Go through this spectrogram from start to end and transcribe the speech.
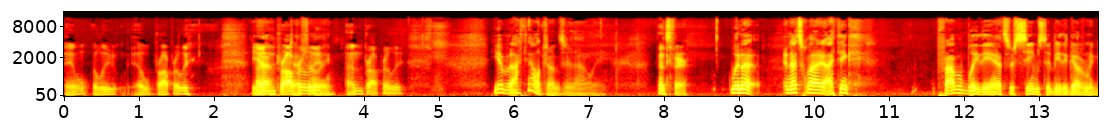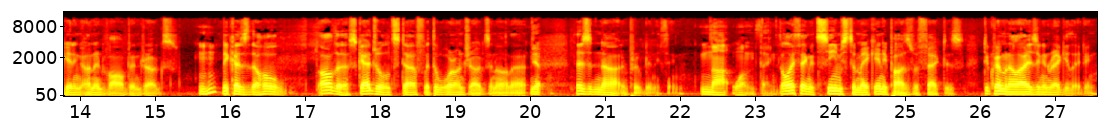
ill ill, ill properly, Yeah, improperly, definitely. unproperly. Yeah, but I think all drugs are that way. That's fair. when I, and that's why I think probably the answer seems to be the government getting uninvolved in drugs Mhm. because the whole all the scheduled stuff with the war on drugs and all that Yep. that has not improved anything. Not one thing. The only thing that seems to make any positive effect is decriminalizing and regulating.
